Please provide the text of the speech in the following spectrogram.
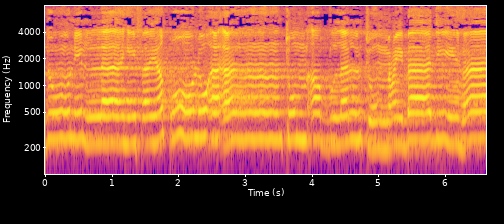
دون الله فيقول أأنتم أضللتم عبادي هؤلاء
